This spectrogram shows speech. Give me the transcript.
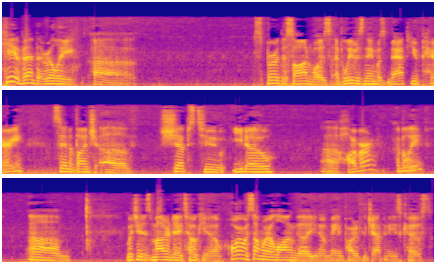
key event that really uh, spurred this on was, I believe his name was Matthew Perry, sent a bunch of ships to Edo uh, Harbor, I believe, um, which is modern day Tokyo, or was somewhere along the you know main part of the Japanese coast,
